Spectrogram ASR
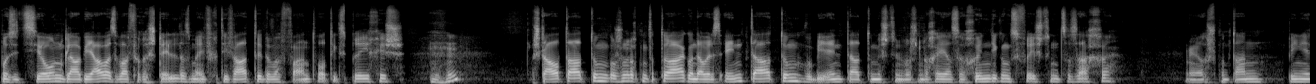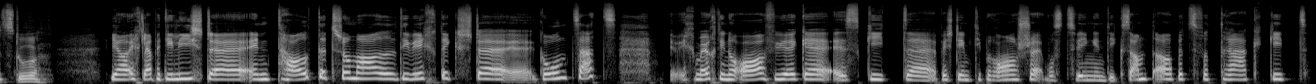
Position, glaube ich auch, also was für eine Stelle, dass man effektiv antritt, was Verantwortungsbereich ist. Mhm. Startdatum wahrscheinlich beim Vertrag und auch das Enddatum, wobei Enddatum ist dann wahrscheinlich eher so Kündigungsfrist und so Sachen. Ja, spontan bin ich jetzt durch. Ja, ich glaube, die Liste enthält schon mal die wichtigsten äh, Grundsätze. Ich möchte noch anfügen, es gibt äh, bestimmte Branchen, wo es zwingende Gesamtarbeitsverträge gibt.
